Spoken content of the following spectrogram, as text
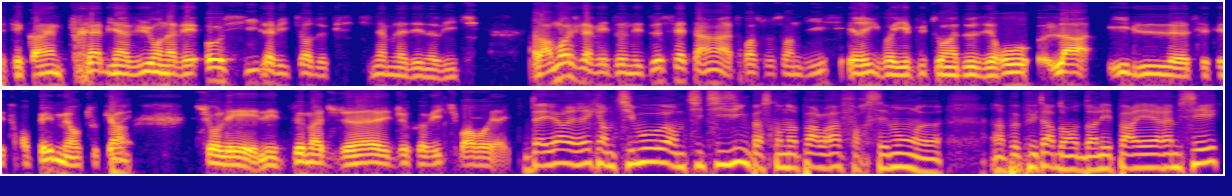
c'était quand même très bien vu. On avait aussi la victoire de Kristina Mladenovic alors moi, je l'avais donné 2-7 à 1 à 3,70. Eric voyait plutôt un 2-0. Là, il s'était trompé, mais en tout cas, sur les, deux matchs de Nadal et Djokovic, bravo Eric. D'ailleurs, Eric, un petit mot, un petit teasing, parce qu'on en parlera forcément euh, un peu plus tard dans, les paris RMC.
